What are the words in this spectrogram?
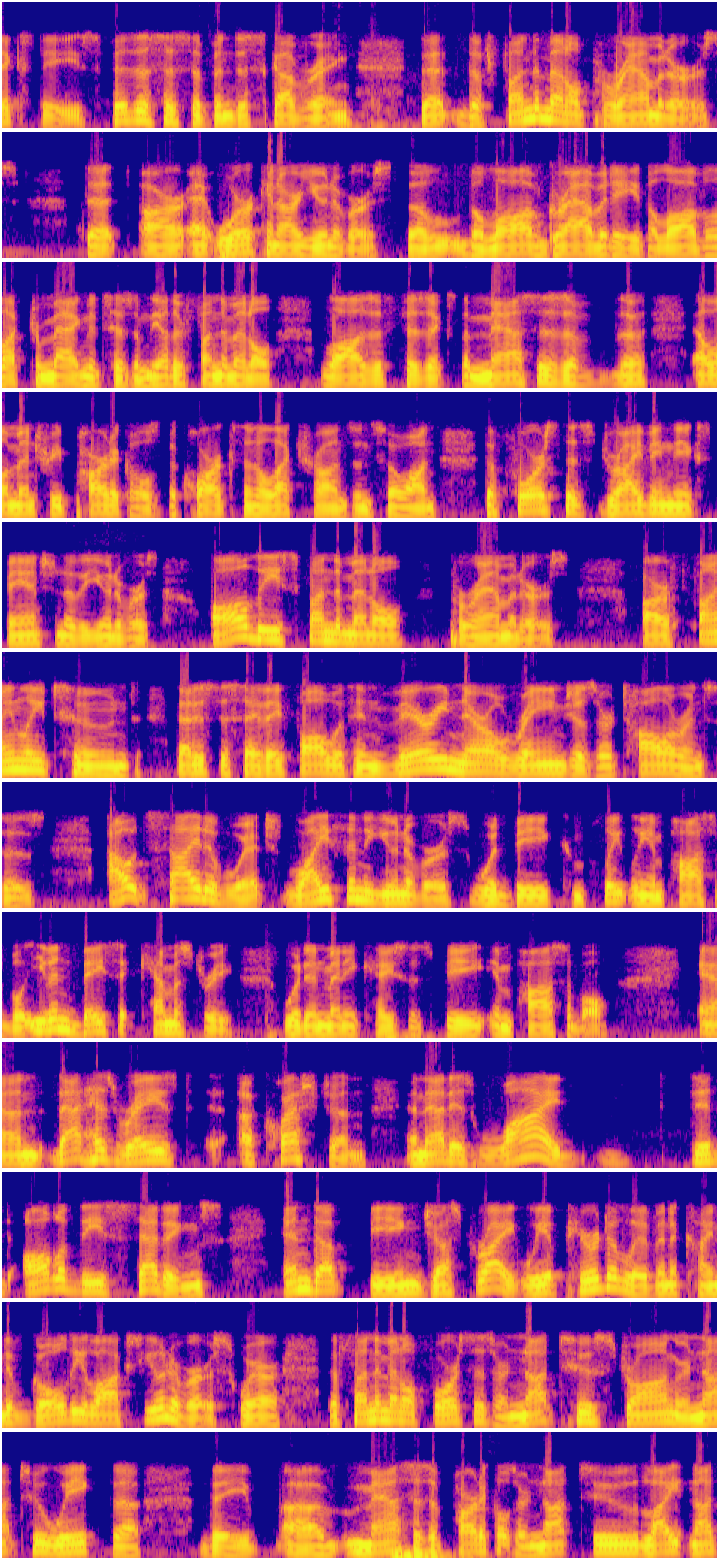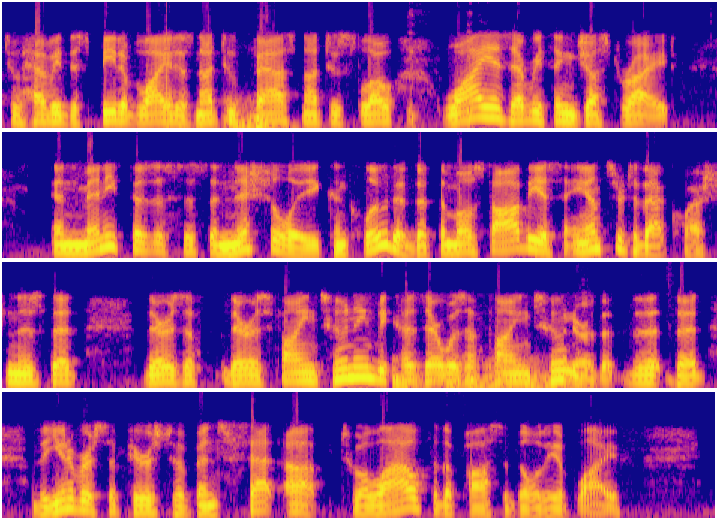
1960s, physicists have been discovering that the fundamental parameters that are at work in our universe the, the law of gravity, the law of electromagnetism, the other fundamental laws of physics, the masses of the elementary particles, the quarks and electrons, and so on, the force that's driving the expansion of the universe. All these fundamental parameters are finely tuned. That is to say, they fall within very narrow ranges or tolerances outside of which life in the universe would be completely impossible. Even basic chemistry would, in many cases, be impossible. And that has raised a question, and that is why did all of these settings end up being just right? We appear to live in a kind of Goldilocks universe where the fundamental forces are not too strong or not too weak. The the uh, masses of particles are not too light, not too heavy. The speed of light is not too fast, not too slow. Why is everything just right? And many physicists initially concluded that the most obvious answer to that question is that there is a there is fine tuning because there was a fine tuner that, that that the universe appears to have been set up to allow for the possibility of life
